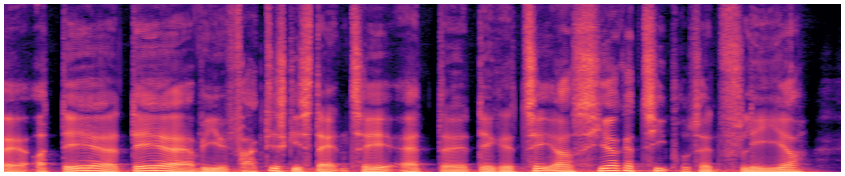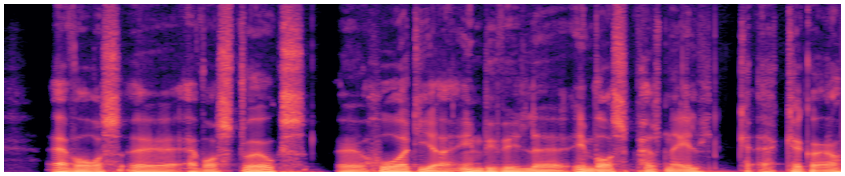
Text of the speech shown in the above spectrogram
Øh, og det, det er vi faktisk i stand til at øh, detektere cirka 10% flere af vores, øh, af vores strokes øh, hurtigere, end, vi vil, øh, end vores personale kan, kan gøre.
